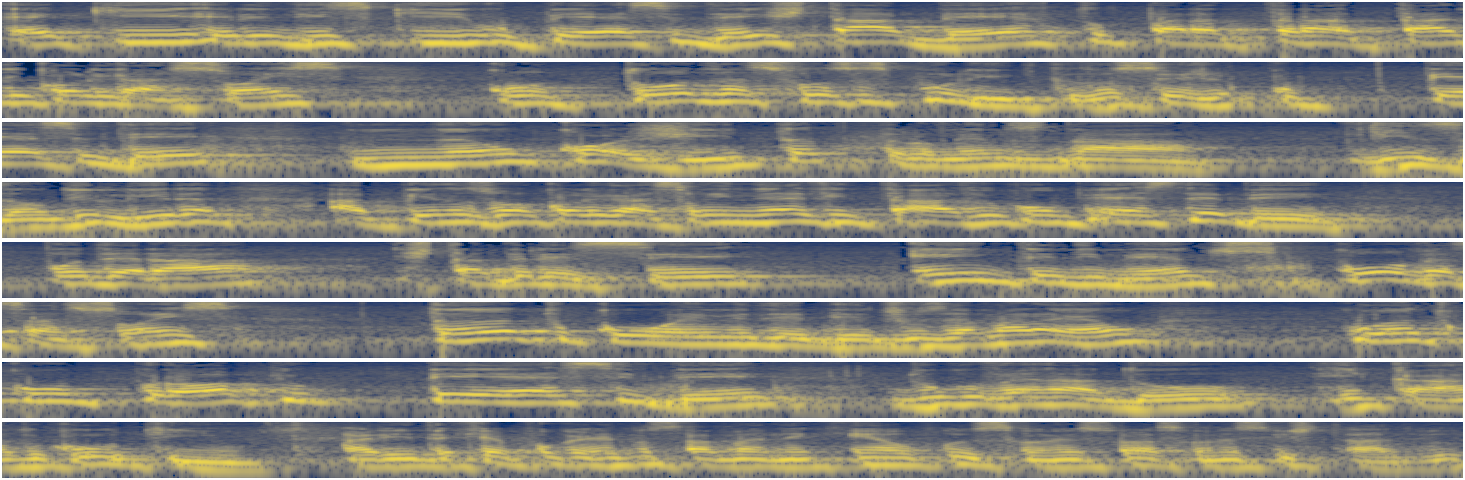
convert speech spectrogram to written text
é que ele disse que o PSD está aberto para tratar de coligações com todas as forças políticas. Ou seja, o PSD não cogita, pelo menos na visão de Lira, apenas uma coligação inevitável com o PSDB. Poderá estabelecer entendimentos, conversações, tanto com o MDB de José Maranhão, quanto com o próprio PSB do governador Ricardo Coutinho. Ari, daqui a pouco a gente não sabe mais nem quem é a oposição nessa situação nesse estado, viu?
